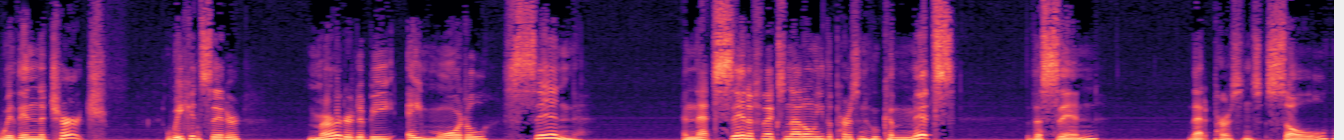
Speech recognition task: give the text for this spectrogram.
Within the church, we consider murder to be a mortal sin. And that sin affects not only the person who commits the sin, that person's soul,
